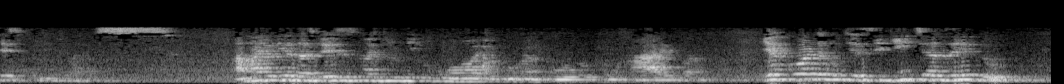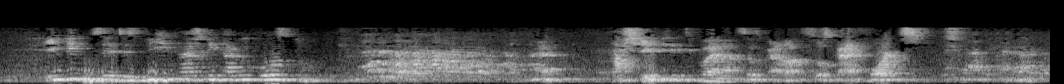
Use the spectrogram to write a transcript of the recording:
espirituais. A maioria das vezes nós dormimos com ódio, com rancor, com raiva, e acorda no dia seguinte azedo. E para o centro espírita, acha que está no imposto. É? Tá cheio de gente que vai lá nos seus caras, seus caras é fortes.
